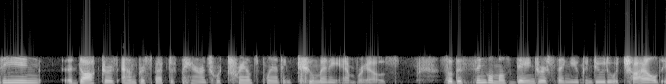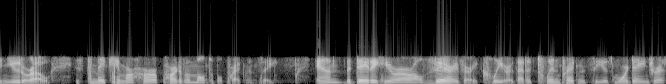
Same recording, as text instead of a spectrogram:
seeing uh, doctors and prospective parents who are transplanting too many embryos. So the single most dangerous thing you can do to a child in utero is to make him or her part of a multiple pregnancy. And the data here are all very, very clear that a twin pregnancy is more dangerous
